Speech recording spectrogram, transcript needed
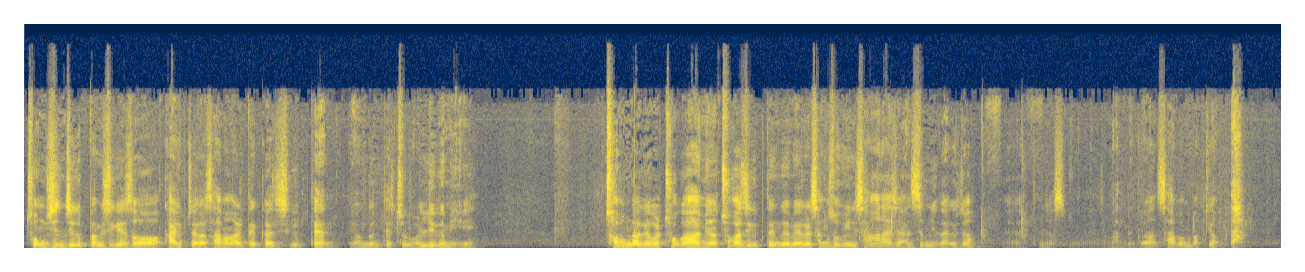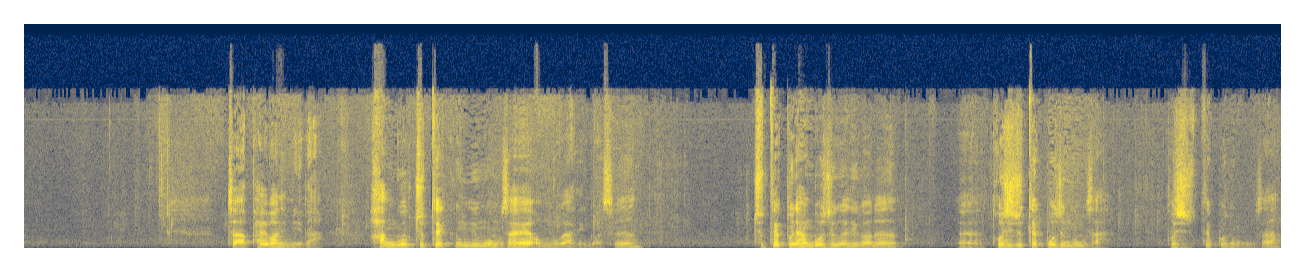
종신 지급 방식에서 가입자가 사망할 때까지 지급된 연금 대출 원리금이 처분 가격을 초과하면 초과 지급된 금액을 상속인이 상환하지 않습니다. 그죠? 네, 틀렸습니다. 그래서 맞는 건 4번밖에 없다. 자, 8번입니다. 한국주택금융공사의 업무가 아닌 것은 주택 분양 보증은 이거는 예, 도시주택 보증공사, 도시주택 보증공사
